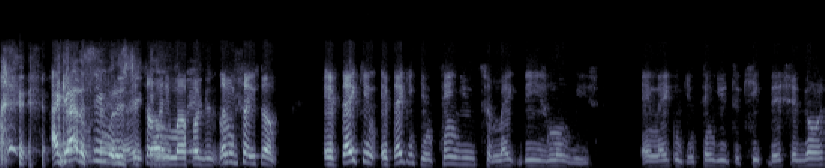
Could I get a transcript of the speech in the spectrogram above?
I gotta see saying, what this So goes, many motherfuckers. Man. Let me tell you something. If they can, if they can continue to make these movies, and they can continue to keep this shit going,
